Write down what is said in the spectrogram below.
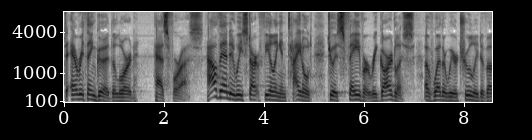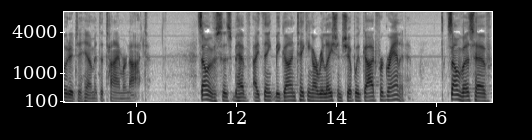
to everything good the Lord has for us? How then did we start feeling entitled to His favor, regardless of whether we are truly devoted to Him at the time or not? Some of us have, I think, begun taking our relationship with God for granted. Some of us have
